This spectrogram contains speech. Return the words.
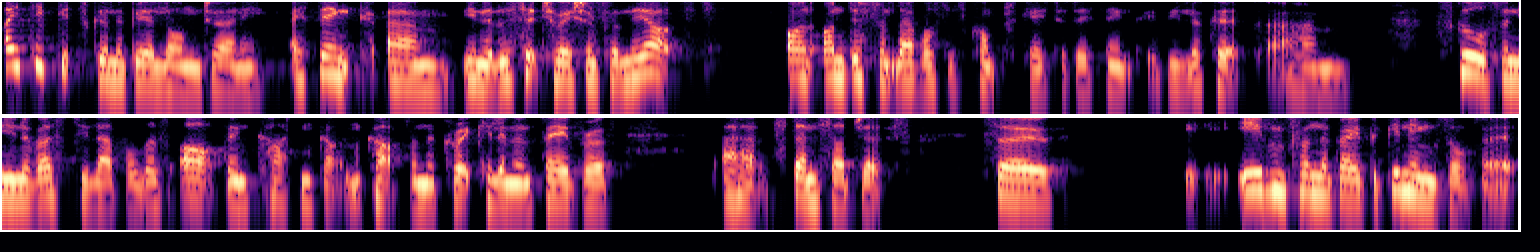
I think it's going to be a long journey. I think, um, you know, the situation from the arts on, on different levels is complicated. I think if you look at um, schools and university level, there's art being cut and cut and cut from the curriculum in favor of uh, STEM subjects. So even from the very beginnings of it,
